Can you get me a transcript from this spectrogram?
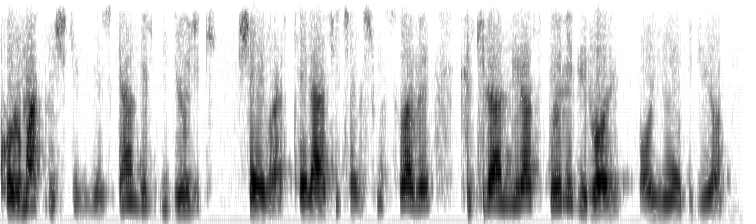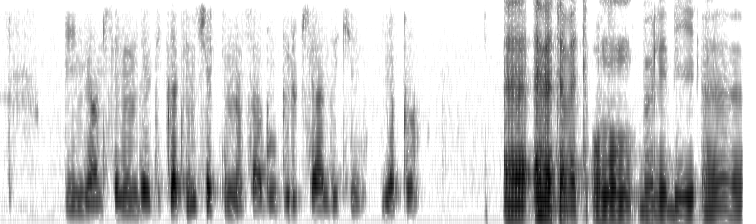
korumakmış gibi gözüken bir ideolojik şey var. Telafi çalışması var ve kültürel miras böyle bir rol oynayabiliyor. Bilmiyorum senin de dikkatini çektin mesela bu Brüksel'deki yapı. Ee, evet evet onun böyle bir e,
